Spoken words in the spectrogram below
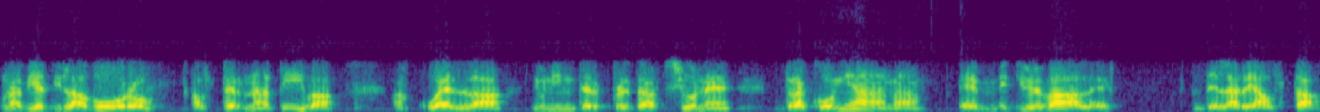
una via di lavoro alternativa a quella di un'interpretazione draconiana e medievale della realtà,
